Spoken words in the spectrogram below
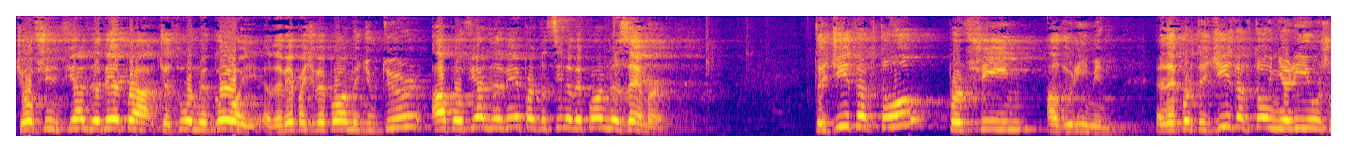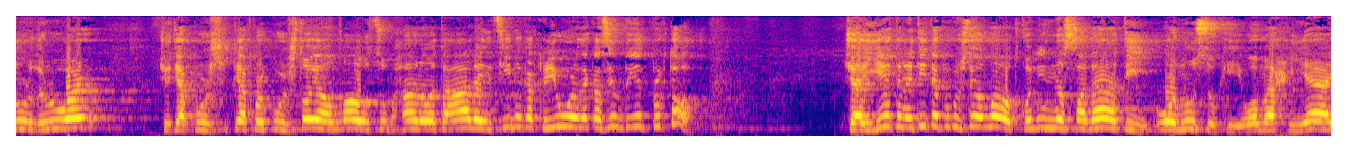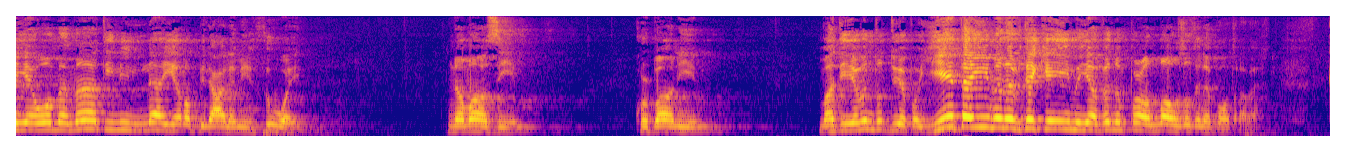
qofshin fjalë dhe vepra që thuhen me gojë dhe vepra që veprohen me gjymtyrë, apo fjalë dhe vepra të cilat veprohen me zemër. Të gjitha këto përfshin adhurimin. Edhe për të gjitha këto njeriu është urdhëruar që t'ia t'ia përkushtojë Allahu subhanahu wa taala i cili e ka krijuar dhe ka sjellë në jetë për këto. Që ai jetën e tij t'ia përkushtojë Allahut, "Kul inna salati wa nusuki wa mahyaya wa mamati lillahi rabbil alamin", thuaj, "Namazi im, kurbani im, madje edhe këto dy apo jeta ime dhe vdekja ime janë vetëm për Allahun, Zotin e botrave".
